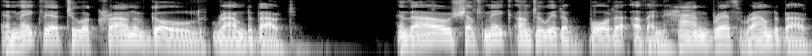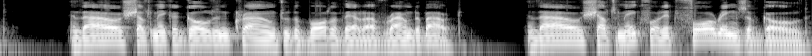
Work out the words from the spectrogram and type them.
and make thereto a crown of gold round about. And thou shalt make unto it a border of an handbreadth round about, and thou shalt make a golden crown to the border thereof round about. And thou shalt make for it four rings of gold,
